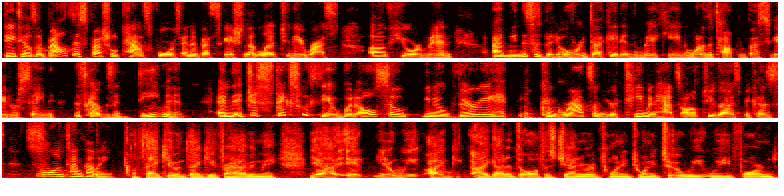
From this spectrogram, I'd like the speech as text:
details about this special task force and investigation that led to the arrest of Heuermann. I mean, this has been over a decade in the making. One of the top investigators saying this guy was a demon. And it just sticks with you, but also, you know, very congrats on your team and hats off to you guys because this is a long time coming. Well, thank you, and thank you for having me. Yeah, it. You know, we I I got into office January of 2022. We we formed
